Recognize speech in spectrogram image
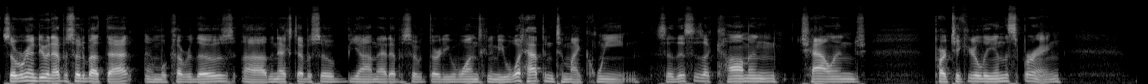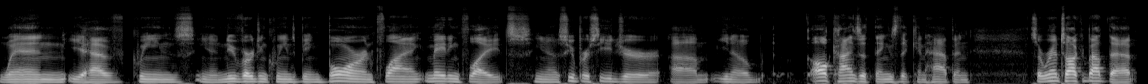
So we're going to do an episode about that, and we'll cover those. Uh, the next episode beyond that, episode 31, is going to be what happened to my queen. So this is a common challenge, particularly in the spring, when you have queens, you know, new virgin queens being born, flying, mating flights, you know, supersedure, um, you know, all kinds of things that can happen. So we're going to talk about that.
